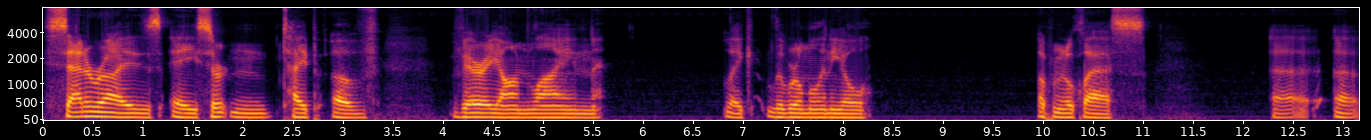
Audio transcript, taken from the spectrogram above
satirize a certain type of very online like liberal millennial upper middle class uh, uh,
